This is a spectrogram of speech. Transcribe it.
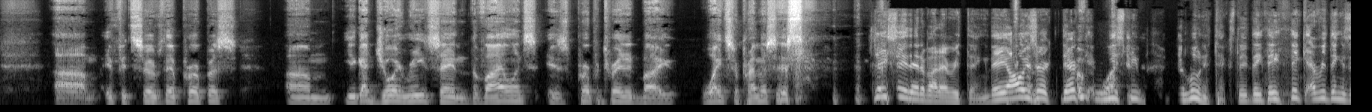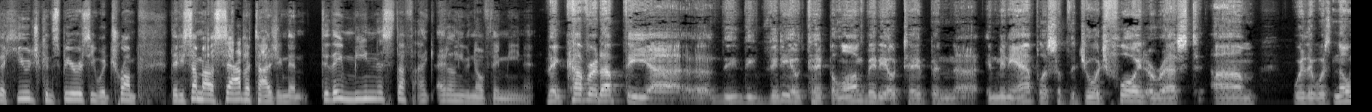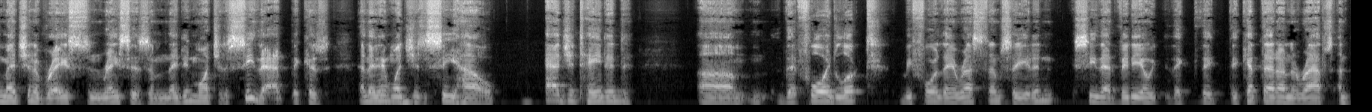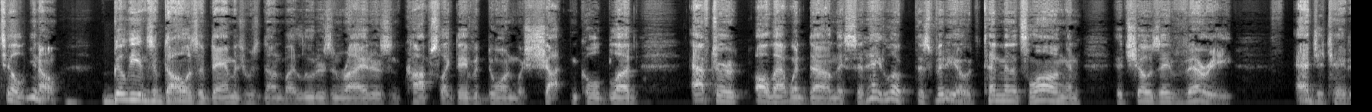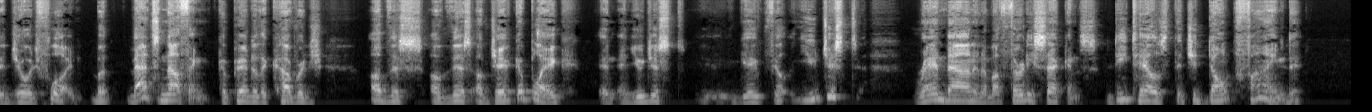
um, if it serves their purpose. Um, you got Joy Reid saying the violence is perpetrated by white supremacists. they say that about everything. They always are. They're these people. They're lunatics. They, they they think everything is a huge conspiracy with Trump. That he's somehow sabotaging them. Do they mean this stuff? I, I don't even know if they mean it. They covered up the uh, the the videotape, the long videotape in uh, in Minneapolis of the George Floyd arrest, um, where there was no mention of race and racism. They didn't want you to see that because, and they didn't want you to see how agitated um, that Floyd looked before they arrested him. So you didn't see that video. They, they, they kept that under wraps until, you know, billions of dollars of damage was done by looters and rioters and cops like David Dorn was shot in cold blood. After all that went down, they said, Hey, look, this video 10 minutes long and it shows a very agitated George Floyd. But that's nothing compared to the coverage of this, of this, of Jacob Blake. And, and you just gave Phil, you just ran down in about 30 seconds details that you don't find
